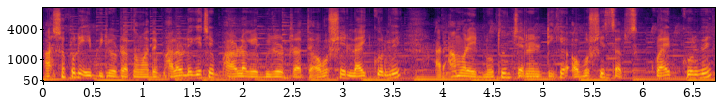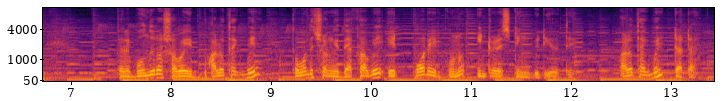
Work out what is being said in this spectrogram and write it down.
আশা করি এই ভিডিওটা তোমাদের ভালো লেগেছে। ভালো লাগলে ভিডিওটাতে অবশ্যই লাইক করবে আর আমার এই নতুন চ্যানেলটিকে অবশ্যই সাবস্ক্রাইব করবে। তাহলে বন্ধুরা সবাই ভালো থাকবে। তোমাদের সঙ্গে দেখা হবে এর পরের কোনো ইন্টারেস্টিং ভিডিওতে ভালো থাকবে টাটা।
